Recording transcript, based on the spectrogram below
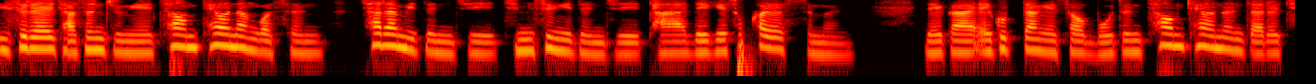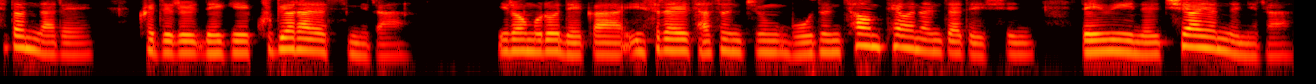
이스라엘 자손 중에 처음 태어난 것은 사람이든지 짐승이든지 다 내게 속하였음은 내가 애굽 땅에서 모든 처음 태어난 자를 치던 날에 그들을 내게 구별하였습니다. 이러므로 내가 이스라엘 자손 중 모든 처음 태어난 자 대신 레위인을 취하였느니라.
